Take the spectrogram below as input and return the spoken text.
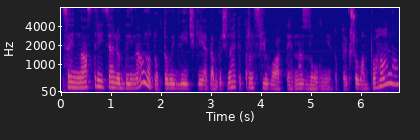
цей настрій, ця людина, ну тобто ви двічки там починаєте транслювати назовні. Тобто, якщо вам погано,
